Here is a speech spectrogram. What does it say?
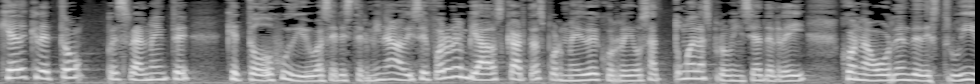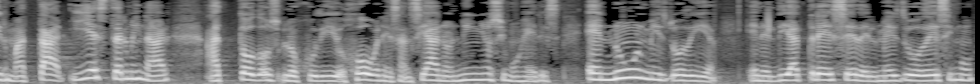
¿Qué decreto? Pues realmente que todo judío iba a ser exterminado y se fueron enviadas cartas por medio de correos a todas las provincias del rey con la orden de destruir, matar y exterminar a todos los judíos, jóvenes, ancianos, niños y mujeres, en un mismo día en el día 13 del mes duodécimo,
